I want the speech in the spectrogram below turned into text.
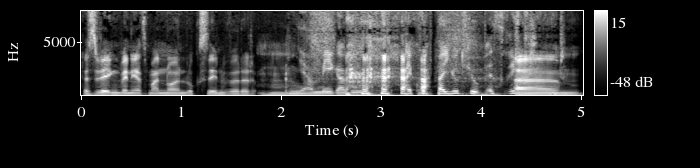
Deswegen, wenn ihr jetzt meinen neuen Look sehen würdet, mm, Ja, mega gut. Der guckt bei YouTube, ist richtig gut. ähm,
